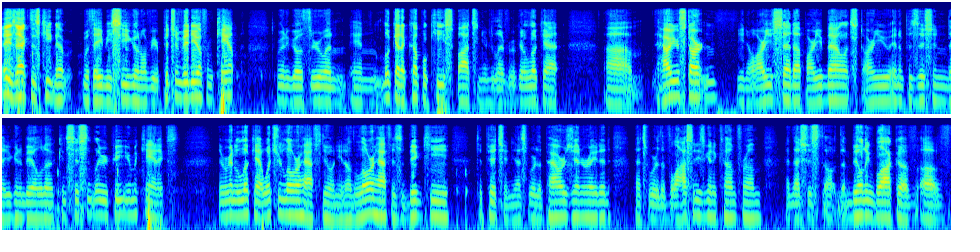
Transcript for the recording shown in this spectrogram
Hey Zach, this is Keaton with ABC going over your pitching video from camp. We're going to go through and, and look at a couple key spots in your delivery. We're going to look at um, how you're starting, you know, are you set up, are you balanced, are you in a position that you're going to be able to consistently repeat your mechanics. Then we're going to look at what your lower half's doing. You know, the lower half is a big key to pitching. That's where the power is generated. That's where the velocity is going to come from. And that's just the, the building block of, of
